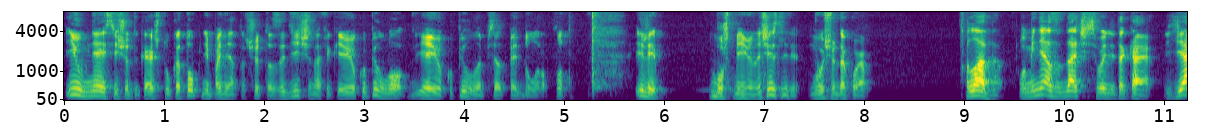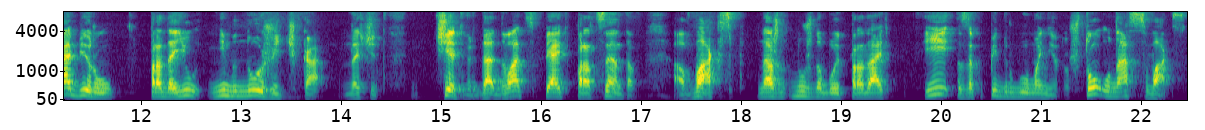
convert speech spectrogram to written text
И у меня есть еще такая штука топ, непонятно, что это за дичь, нафиг я ее купил, но я ее купил на 55 долларов. Вот. Или может, мне ее начислили? В общем, такое. Ладно, у меня задача сегодня такая. Я беру, продаю немножечко, значит, четверть, да, 25% ВАКС нужно будет продать и закупить другую монету. Что у нас с ВАКС?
